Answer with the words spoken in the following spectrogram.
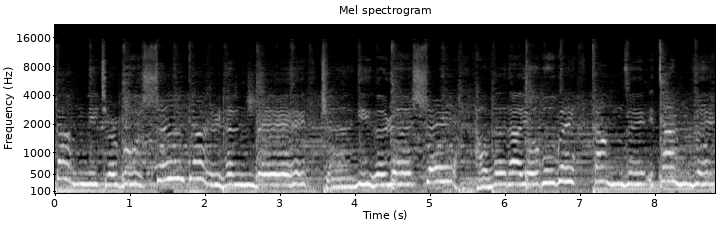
当你劲儿不深点儿很悲，这一盒热水，好喝它又不贵。烫嘴烫嘴，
